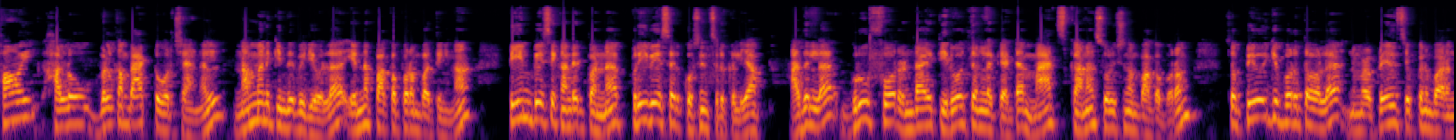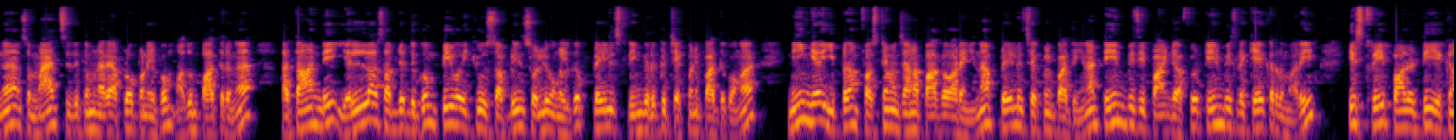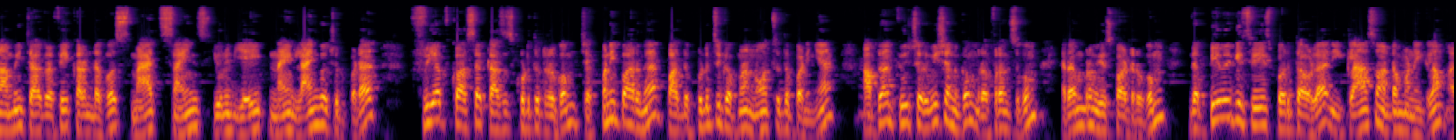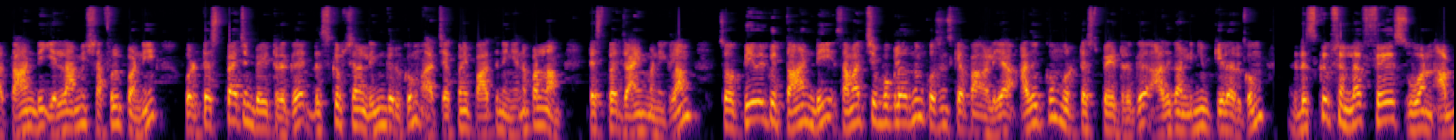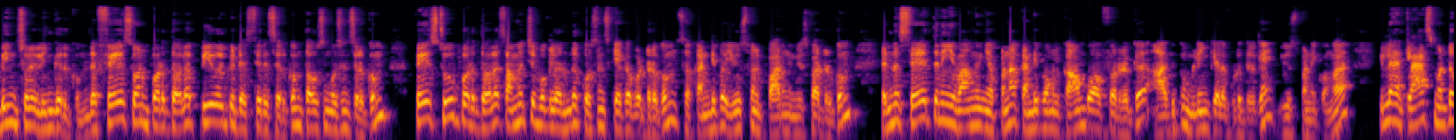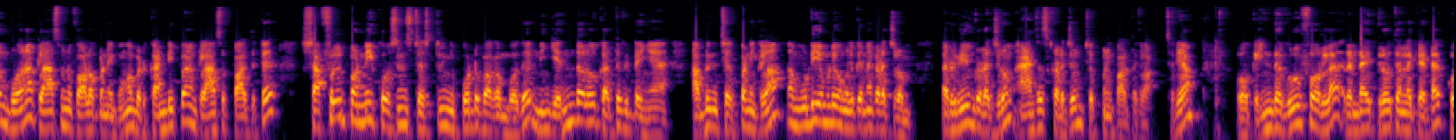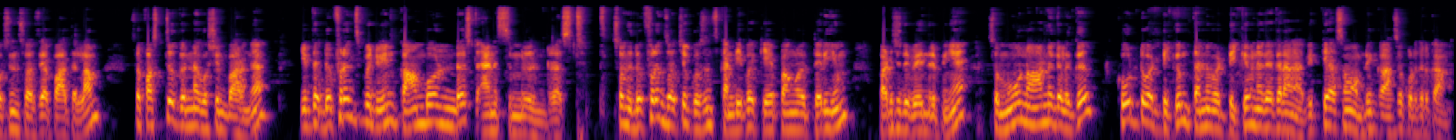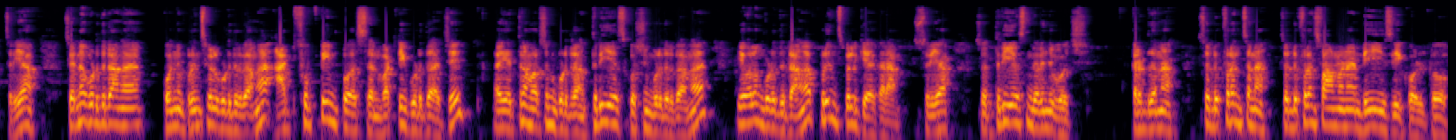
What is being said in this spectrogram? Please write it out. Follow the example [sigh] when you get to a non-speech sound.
Hi hello welcome back to our channel நம்ம எனக்கு இந்த வீடியோல என்ன பார்க்க போறோம் பாத்தீங்கன்னா டிஎன்பிஎஸ்சி கண்டக்ட் பண்ண ப்ரீவியஸ் இயர் கொஸ்டின்ஸ் இருக்கு இல்லையா? அதுல குரூப் ஃபோர் ரெண்டாயிரத்தி இருபத்தி ஒன்றில் கேட்ட மேத்ஸ்க்கான சொல்யூஷன் தான் பார்க்க போறோம். ஸோ பிஓக்கு பொறுத்தவரை நம்ம பிளேலிஸ்ட் செக் பண்ணி பாருங்க. ஸோ மேத்ஸ் இதுக்கு நிறைய அப்லோட் பண்ணியிருப்போம். அதுவும் பார்த்துருங்க அதை தாண்டி எல்லா சப்ஜெக்ட்டுக்கும் பிஒய்க்யூஸ் அப்படின்னு சொல்லி உங்களுக்கு பிளேலிஸ்ட் லிங்க் இருக்கு. செக் பண்ணி பார்த்துக்கோங்க. நீங்க இப்பதான் ஃபர்ஸ்ட் டைம் சேனல் பார்க்க வரீங்கன்னா பிளேலிஸ்ட் செக் பண்ணி பார்த்தீங்கன்னா டிஎன்பிசி பாயிண்ட் ஆஃப் வியூ டிஎன்பிசியில் கேட்கறது மாதிரி history polity economy geography current affairs maths science unit eight nine language உட்பட ஃப்ரீ ஆஃப் காஸ்ட் கிளாஸஸ் கொடுத்துட்டு இருக்கோம் செக் பண்ணி பாருங்க. பார்த்து பிடிச்சிக்க அப்புறம் நோட்ஸ் எடுத்து படிங்க. அப்பதான் ஃபியூச்சர் ரிவிஷனுக்கும் ரெஃபரன்ஸுக்கும் ரொம்ப ரொம்ப யூஸ் இருக்கும். இந்த பிவிகி சீரிஸ் பொறுத்தவரை நீ கிளாஸும் அட்டன் பண்ணிக்கலாம். அதை தாண்டி எல்லாமே ஷஃபிள் பண்ணி ஒரு டெஸ்ட் பேட்சும் போயிட்டு இருக்கு. டிஸ்கிரிப்ஷன் லிங்க் இருக்கும். அதை செக் பண்ணி பார்த்து நீங்க என்ன பண்ணலாம்? டெஸ்ட் பேட்ச் ஜாயின் பண்ணிக்கலாம். ஸோ பிவிக்கு தாண்டி சமச்சி புக்ல இருந்தும் கொஸ்டின்ஸ் கேட்பாங்க இல்லையா? அதுக்கும் ஒரு டெஸ்ட் போயிட்டு இருக்கு. அதுக்கான லிங்கும் கீழே இருக்கும். டிஸ்கிரிப்ஷன்ல ஃபேஸ் ஒன் அப்படின்னு சொல்லி லிங்க் இருக்கும். இந்த ஃபேஸ் ஒன் பொறுத்தவரை பிஓக்கு டெஸ்ட் சீரிஸ் இருக்கும். தௌசண்ட் கொஸ்டின்ஸ் இருக்கும். ஃபேஸ் டூ பொறுத்தவரை சமச்சி புக்ல இருந்து கொஸ்டின்ஸ் கேட்கப்பட்டிருக்கும். ஸோ கண்டிப்பா யூஸ் பண்ணி பாருங்க. யூஸ் பாட்டு இருக்கும். இன்னும் சேர்த்து நீங்க வாங்குறீங்க அப்படின்னா கண்டிப்பா உங்களுக்கு காம்போ ஆஃபர் இருக்கு. அதுக்கும் லிங்க் கீழே கொடுத்துருக்கேன். யூஸ் பண்ணிக்கோங்க. இல்லை கிளாஸ் மட்டும் போனா கிளாஸ் ஒன்று ஃபாலோ பண்ணிக்கோங்க. பட் கண்டிப்பாக கிளாஸை பார்த்துட்டு ஷஃபில் பண்ணி கொஸ்டின்ஸ் டெஸ்ட் நீங்கள் போட்டு பார்க்கும்போது நீங்கள் எந்த அளவுக்கு கற்றுக்கிட்டீங்க அப்படின்னு செக் பண்ணிக்கலாம். முடிய முடியும் உங்களுக்கு என்ன கிடைச்சிரும்? ரிவ்யூ கிடைச்சிரும் ஆன்சர்ஸ் கிடைச்சிரும் செக் பண்ணி பார்த்துக்கலாம். சரியா? ஓகே இந்த குரூப் ஃபோர்ல ரெண்டாயிரத்தி இருபத்தி கேட்ட கொஸ்டின்ஸ் வசதியாக பார்த்துக்கலாம் ஸோ ஃபர்ஸ்ட் என்ன கொஸ்டின் பாருங்க. If the difference between compound interest and simple interest so இந்த டிஃபரன்ஸ் வச்சு கொஸ்டின்ஸ் கண்டிப்பாக கேட்பாங்களோ தெரியும். படிச்சுட்டு வேந்திருப்பீங்க ஸோ மூணு ஆண்டுகளுக்கு கூட்டு வட்டிக்கும் தன்னு வட்டிக்கும் என்ன கேட்கறாங்க வித்தியாசம் அப்படின்னு காசு கொடுத்துருக்காங்க. சரியா? என்ன கொடுத்துட்டாங்க? கொஞ்சம் பிரின்சிபல் கொடுத்துருக்காங்க. அட் பிப்டீன் பர்சன்ட் வட்டி கொடுத்தாச்சு. எத்தனை வருஷம் கொடுத்துருக்காங்க த்ரீ இயர்ஸ் கொஸ்டின் கொடுத்துருக்காங்க. எவ்வளவு கொடுத்துட்டாங்க. பிரின்சிபல் கேட்கறாங்க சரியா? ஸோ த்ரீ இயர்ஸ் தெரிஞ்சு போச்சு. கரெக்ட் தானே? ஸோ டிஃபரன்ஸ் என்ன? ஸோ டிஃபரன்ஸ் ஃபார்ம் என்ன? டி இஸ் ஈக்குவல் டு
